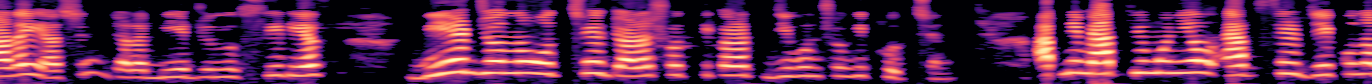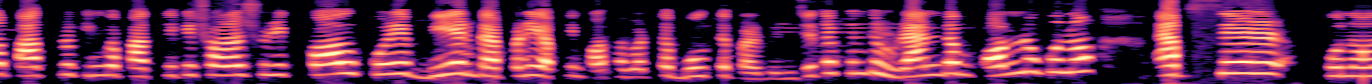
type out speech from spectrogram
তারাই আসেন যারা বিয়ের জন্য সিরিয়াস বিয়ের জন্য হচ্ছে যারা সত্যিকার জীবন সঙ্গী খুঁজছেন। আপনি ম্যাট্রিমোনিয়াল অ্যাপস এর যে কোনো পাত্র কিংবা পাত্রীকে সরাসরি কল করে বিয়ের ব্যাপারে আপনি কথাবার্তা বলতে পারবেন, যেটা কিন্তু র্যান্ডম অন্য কোনো অ্যাপস এর কোনো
